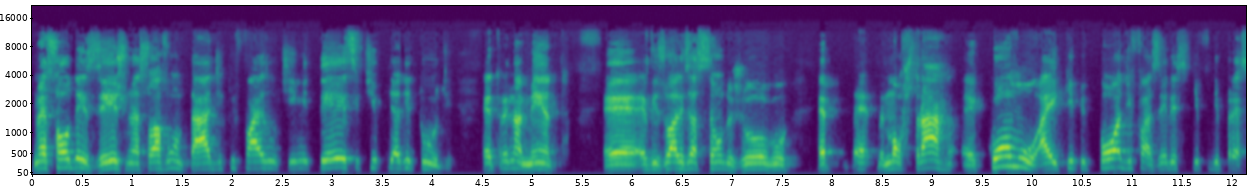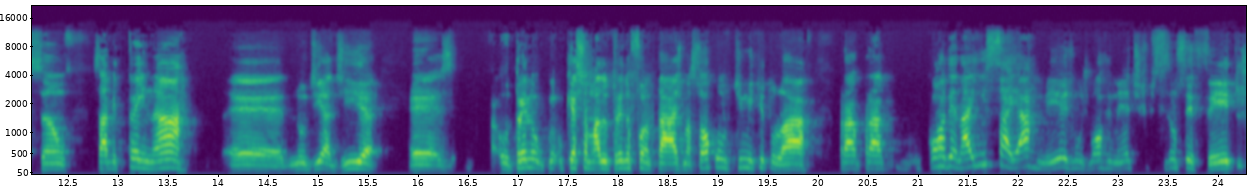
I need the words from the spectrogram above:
Não é só o desejo, não é só a vontade que faz o time ter esse tipo de atitude. É treinamento, é, é visualização do jogo, é, é mostrar é, como a equipe pode fazer esse tipo de pressão, sabe, treinar é, no dia a dia, é, o treino, o que é chamado treino fantasma, só com o time titular, para coordenar e ensaiar mesmo os movimentos que precisam ser feitos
